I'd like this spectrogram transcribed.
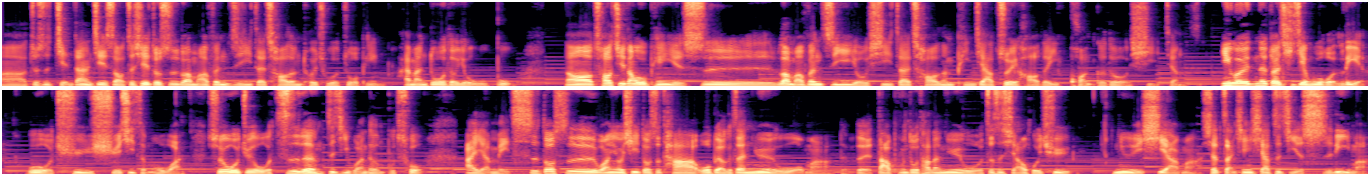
啊，就是简单的介绍，这些都是《乱麻分之一》在超人推出的作品，还蛮多的，有五部。然后超级乱舞篇也是乱麻分之一游戏在超人评价最好的一款格斗游戏，这样子。因为那段期间我有练，我有去学习怎么玩，所以我觉得我自认自己玩得很不错。哎呀，每次都是玩游戏都是他，我表哥在虐我嘛，对不对？大部分都他在虐我，这是想要回去虐一下嘛，想展现一下自己的实力嘛，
